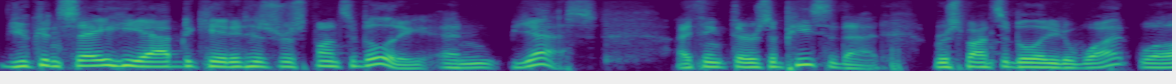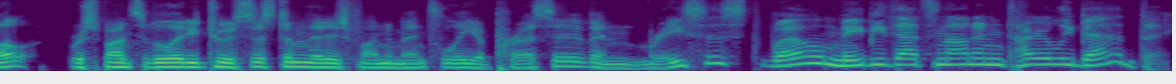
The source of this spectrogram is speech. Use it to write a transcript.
you can say he abdicated his responsibility and yes, I think there's a piece of that. Responsibility to what? Well, responsibility to a system that is fundamentally oppressive and racist. Well, maybe that's not an entirely bad thing.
